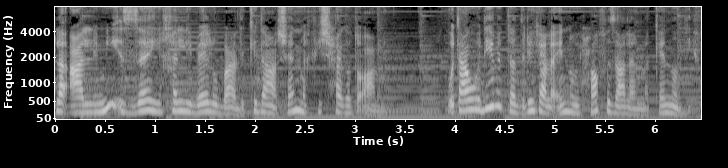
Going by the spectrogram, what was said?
لا علميه إزاي يخلي باله بعد كده عشان مفيش حاجة تقع منه. وتعوديه بالتدريج على إنه يحافظ على المكان نظيف.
